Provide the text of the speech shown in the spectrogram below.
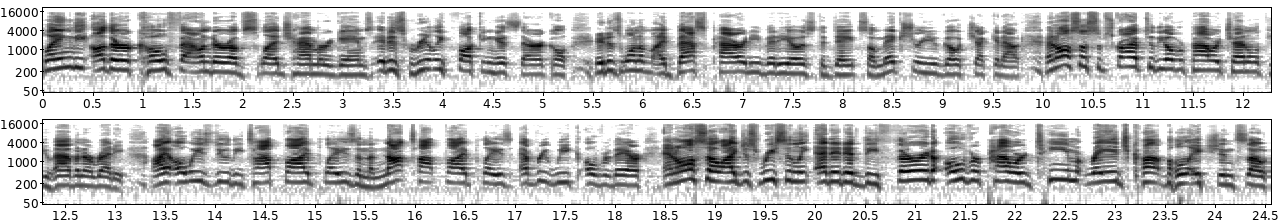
playing the other co-founder of Sledgehammer Games. It is really fucking hysterical. It is one of my best parody videos to date, so make sure you go check it out. And also subscribe to the Overpowered channel if you haven't already. I always do the top 5 plays and the not top 5 plays every week over there. And also, I just recently edited the third Overpowered Team Rage compilation, so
